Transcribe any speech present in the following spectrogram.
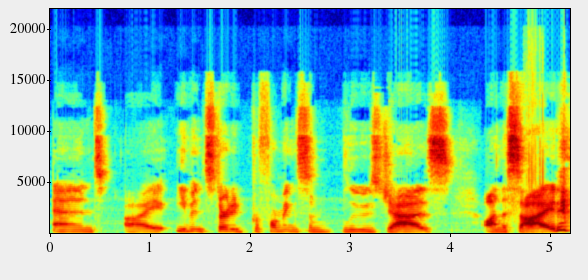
And I even started performing some blues jazz on the side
